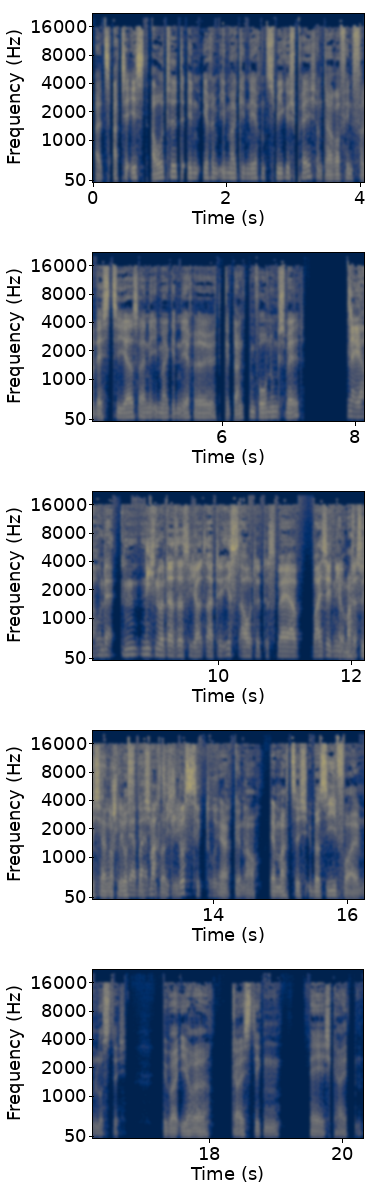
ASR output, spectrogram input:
als Atheist outet in ihrem imaginären Zwiegespräch und daraufhin verlässt sie ja seine imaginäre Gedankenwohnungswelt. Naja, und er, nicht nur, dass er sich als Atheist outet, das wäre ja, weiß ich nicht, Er ob macht das sich ja so noch schlimm wäre, aber er lustig macht sich sie. lustig drüber. Ja, genau. Er macht sich über sie vor allem lustig. Über ihre geistigen Fähigkeiten.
